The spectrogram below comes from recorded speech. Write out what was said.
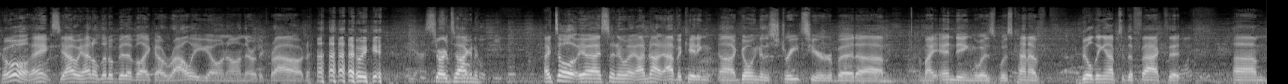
Cool, thanks. Yeah, we had a little bit of like a rally going on there with the crowd. we started talking. To, people. I told, yeah, I said I'm not advocating uh, going to the streets here, but um, my ending was was kind of building up to the fact that um,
